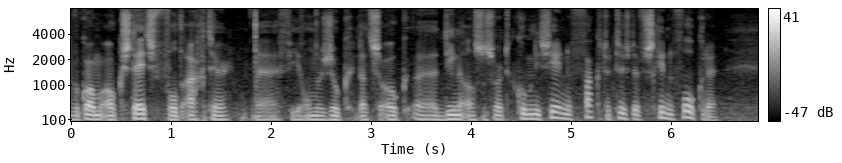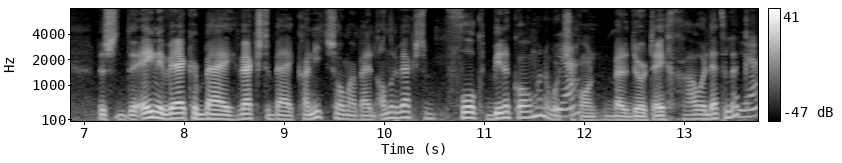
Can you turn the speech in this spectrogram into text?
we komen ook steeds bijvoorbeeld achter eh, via onderzoek dat ze ook eh, dienen als een soort communicerende factor tussen de verschillende volkeren. Dus de ene werker bij, werkster bij kan niet zomaar bij een andere werkster volk binnenkomen. Dan wordt Ja. ze gewoon bij de deur tegengehouden, letterlijk. ja.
